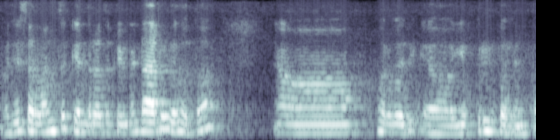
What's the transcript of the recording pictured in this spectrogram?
म्हणजे सर्वांचं केंद्राचं पेमेंट आलेलं होतं फरवरी एप्रिलपर्यंत.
